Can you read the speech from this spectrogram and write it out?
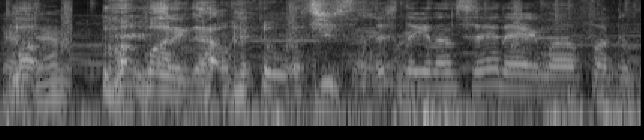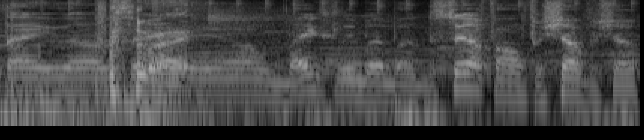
God Mo- damn it. What money though? what you saying? This nigga done said every motherfucking thing, you know what I'm saying? Right. You know, basically, but but the cell phone for sure, for sure.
